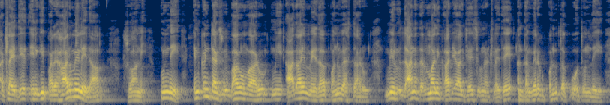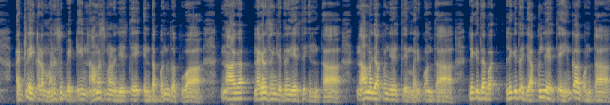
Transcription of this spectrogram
అట్లయితే దీనికి పరిహారమే లేదా? స్వామి ఉంది. ఇన్కమ్ ట్యాక్స్ విభాగం వారు మీ ఆదాయం మీద పన్ను వేస్తారు. మీరు దాన ధర్మాది కార్యాలు చేసి ఉన్నట్లయితే అంత మేరకు పన్ను తక్కువ అవుతుంది. అట్లే ఇక్కడ మనసు పెట్టి నామస్మరణ చేస్తే ఇంత పన్ను తక్కువ. నాగ నగర సంగీతం చేస్తే ఇంత. నామజపం చేస్తే మరికొంత లిఖిత లిఖిత జపం చేస్తే ఇంకా కొంత.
